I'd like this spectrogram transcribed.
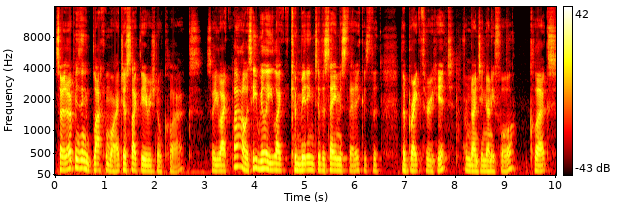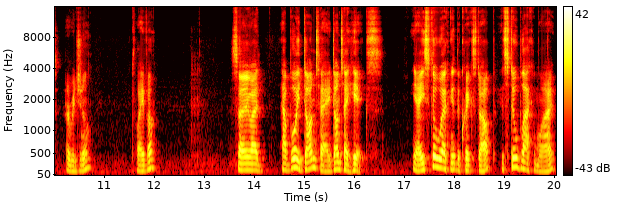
So it opens in black and white, just like the original Clerks. So you're like, wow, is he really like committing to the same aesthetic as the the breakthrough hit from 1994, Clerks original flavor? So uh, our boy Dante, Dante Hicks, yeah, he's still working at the Quick Stop. It's still black and white.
